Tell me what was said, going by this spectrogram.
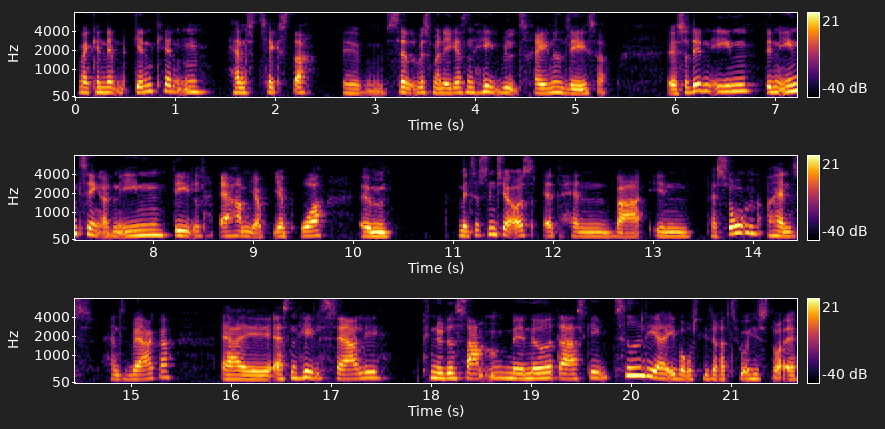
man kan nemt genkende hans tekster, øh, selv hvis man ikke er sådan en helt vildt trænet læser. Øh, Øh, så det er, den ene, det er den ene ting, og den ene del af ham, jeg, jeg bruger. Øh, men så synes jeg også, at han var en person, og hans, hans værker er, øh, er sådan helt særligt knyttet sammen med noget, der er sket tidligere i vores litteraturhistorie.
